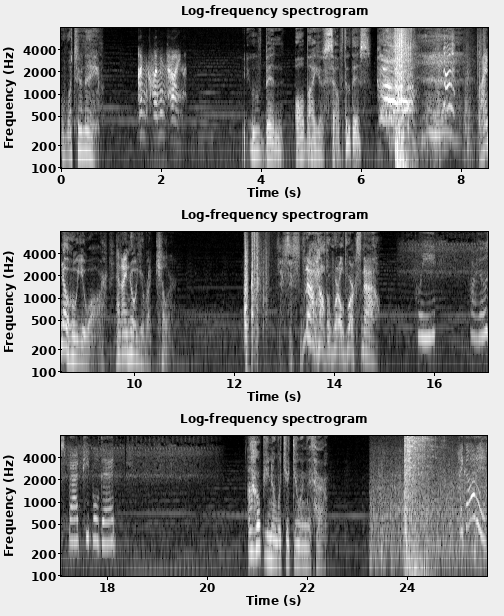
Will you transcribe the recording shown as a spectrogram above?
What's your name? I'm Clementine. You've been all by yourself through this? I know who you are, and I know you're a killer. This is not how the world works now. Lee, are those bad people dead? I hope you know what you're doing with her. I got it.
